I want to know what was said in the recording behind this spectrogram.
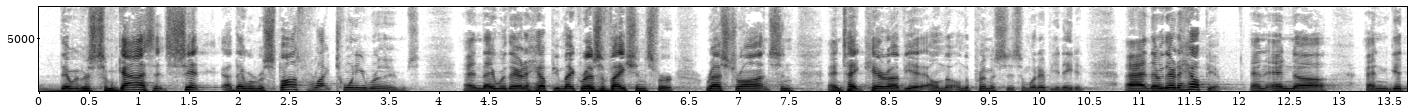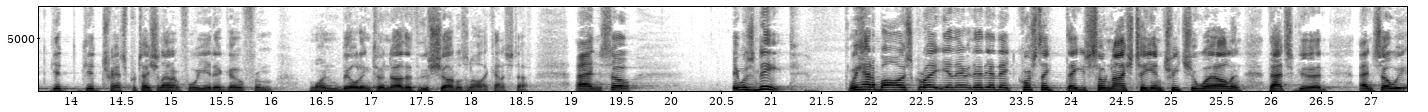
there were some guys that sit, they were responsible for like 20 rooms and they were there to help you make reservations for restaurants and, and take care of you on the, on the premises and whatever you needed. And they were there to help you and, and, uh, and get, get, get transportation lined up for you to go from one building to another through shuttles and all that kind of stuff. And so it was neat. We had a ball. It was great. Yeah, they, they, they, of course, they, they're so nice to you and treat you well, and that's good. And so we,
